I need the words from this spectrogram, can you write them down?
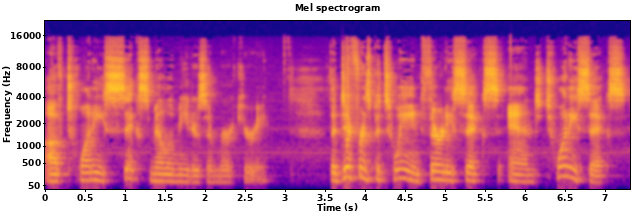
of 26 millimeters of mercury. The difference between 36 and 26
